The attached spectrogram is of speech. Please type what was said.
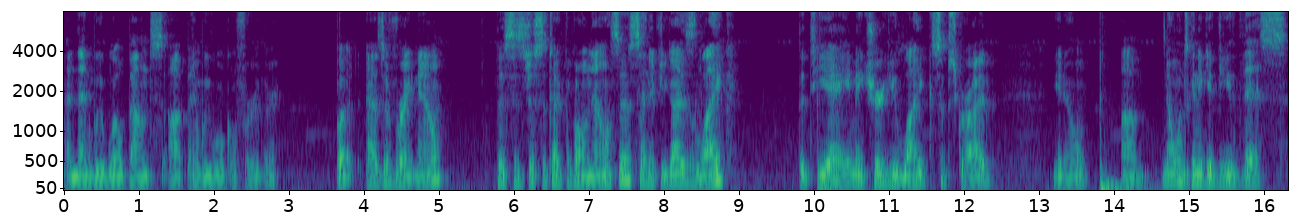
and then we will bounce up and we will go further. But as of right now, this is just a technical analysis, and if you guys like the TA, make sure you like, subscribe. You know, um, no one's gonna give you this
